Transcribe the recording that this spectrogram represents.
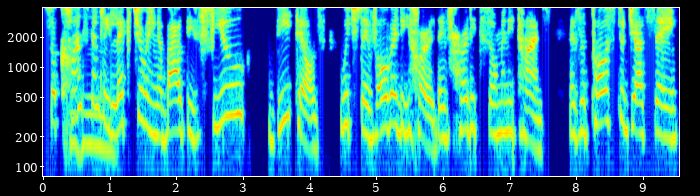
So constantly mm-hmm. lecturing about these few details, which they've already heard. They've heard it so many times, as opposed to just saying,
